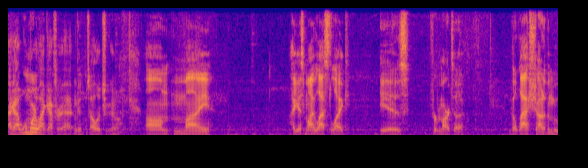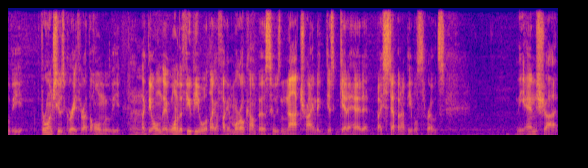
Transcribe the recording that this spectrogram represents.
I got one more like after that, Okay. so I'll let you go. Um, my, I guess my last like is for Marta. The last shot of the movie. For one, she was great throughout the whole movie. Mm-hmm. Like the only one of the few people with like a fucking moral compass who's not trying to just get ahead at, by stepping on people's throats. The end shot.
